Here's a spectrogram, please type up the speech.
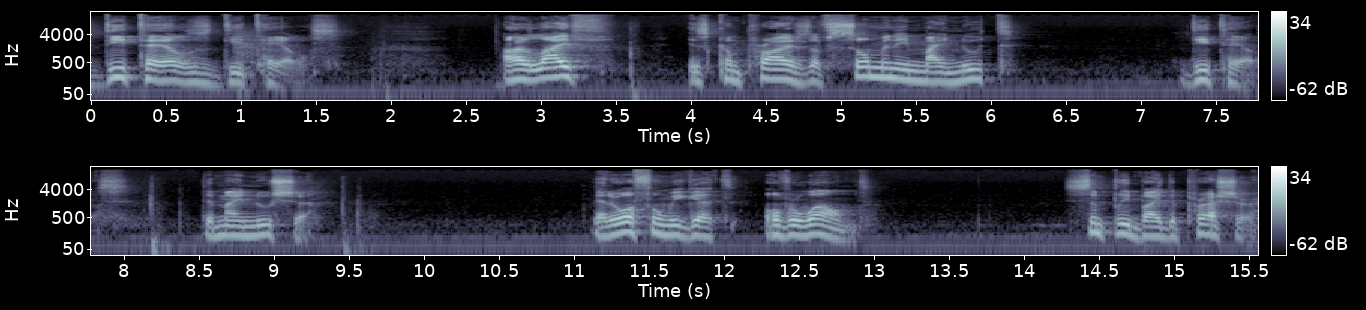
details, details. Our life is comprised of so many minute details, the minutia, that often we get overwhelmed simply by the pressure,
